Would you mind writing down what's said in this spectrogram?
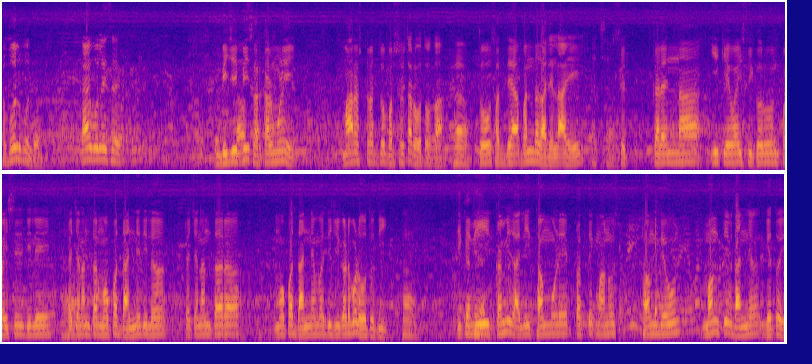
बोल बोल. काय बोलायचंय? बी जे पी सरकारमुळे महाराष्ट्रात जो भ्रष्टाचार होत होता तो सध्या बंद झालेला आहे. अच्छा. शेतकऱ्यांना ई के वाय सी करून पैसे दिले त्याच्यानंतर मोफत धान्य दिलं त्याच्यानंतर मोफत धान्यामध्ये जी गडबड होत होती हा. ती कमी ती झाली. कमी झाली. थममुळे प्रत्येक माणूस थम देऊन मग ते धान्य घेतोय.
